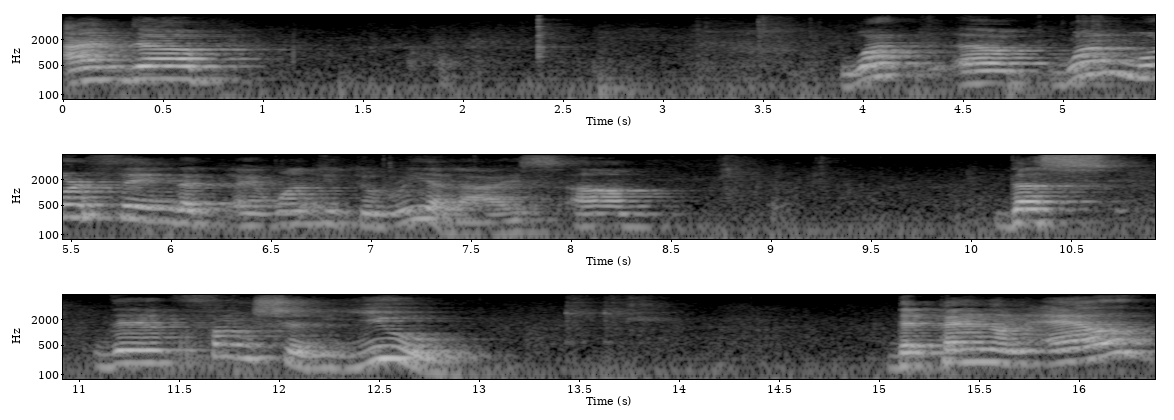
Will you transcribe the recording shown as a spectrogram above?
And uh, what, uh, one more thing that I want you to realize, um, does the function u depend on L?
